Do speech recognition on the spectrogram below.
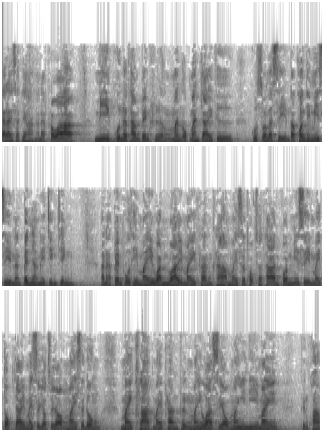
อะไรสักอย่างนะ เพราะว่ามีคุณธรรมเป็นเครื่องมั่นอกมั่นใจคือกุศลศีล เพราะคนที่มีศีลนั้นเป็นอย่างนี้จริง ๆ นนะเป็นผู้ที่ไม่หวั่นไหวไม่คลั่นคล้ามไม่สะทกสะท้านคนมีศีลไม่ตกใจ ไม่สยดสยอง ไม่สะดุ้ง ไม่ขลาดไม่พลั่นพึง ไม่หวาดเสียวไม่หนีไม่ถึงความ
